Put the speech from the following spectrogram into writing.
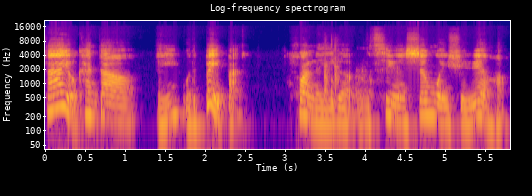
大家有看到哎，我的背板？换了一个五次元升维学院哈，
